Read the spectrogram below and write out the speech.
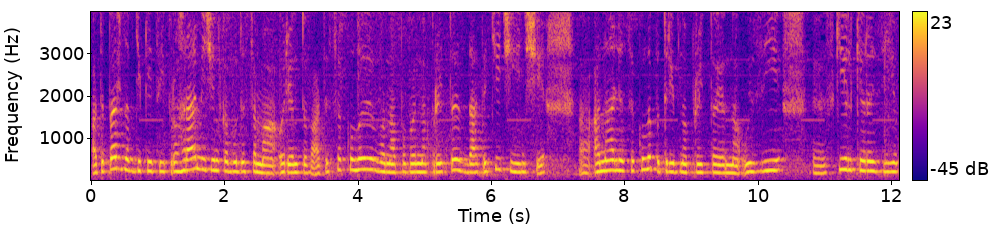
А тепер завдяки цій програмі жінка буде сама орієнтуватися, коли вона повинна прийти, здати ті чи інші е, аналізи, коли потрібно прийти на УЗІ, е, скільки разів.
